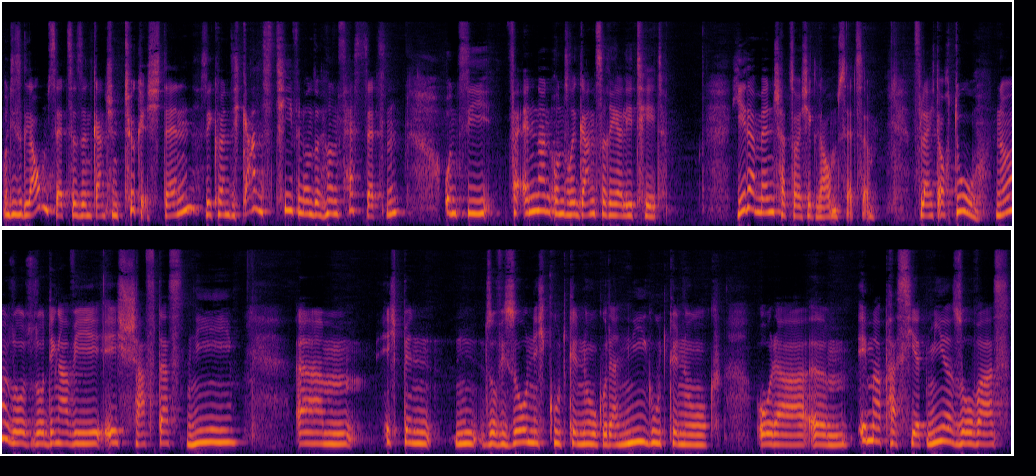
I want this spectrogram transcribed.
Und diese Glaubenssätze sind ganz schön tückisch, denn sie können sich ganz tief in unser Hirn festsetzen und sie verändern unsere ganze Realität. Jeder Mensch hat solche Glaubenssätze. Vielleicht auch du. Ne? So, so Dinger wie ich schaffe das nie, ähm, ich bin sowieso nicht gut genug oder nie gut genug oder ähm, immer passiert mir sowas.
